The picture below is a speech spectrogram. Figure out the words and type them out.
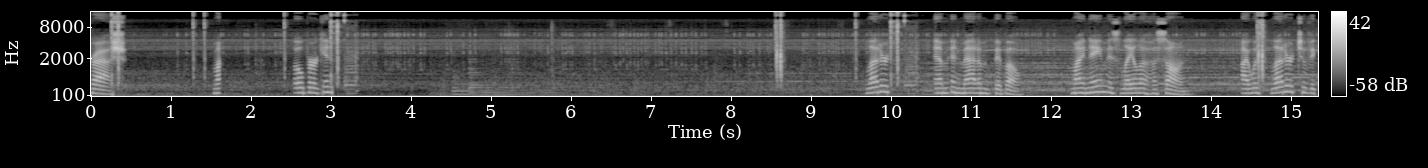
Trash. My Obergen. Letter M and Madam Bibo. My name is Layla Hassan. I was letter to Vic.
